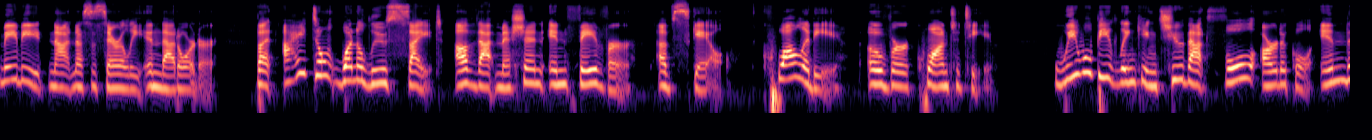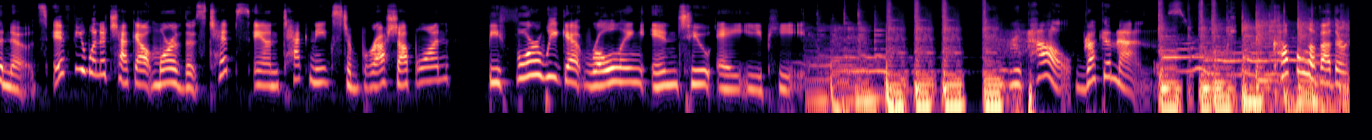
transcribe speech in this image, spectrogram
Maybe not necessarily in that order, but I don't want to lose sight of that mission in favor of scale, quality over quantity. We will be linking to that full article in the notes if you want to check out more of those tips and techniques to brush up on before we get rolling into AEP. Rueppel recommends. A couple of other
